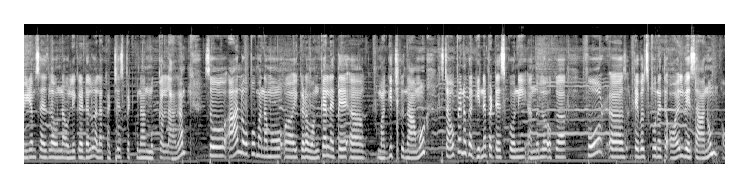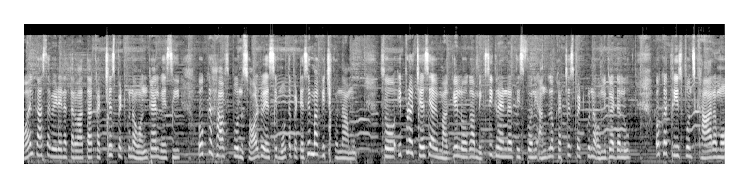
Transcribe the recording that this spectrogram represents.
మీడియం సైజులో ఉన్న ఉల్లిగడ్డలు అలా కట్ చేసి పెట్టుకున్నాను ముక్కల్లాగా. సో ఆ లోపు మనము ఇక్కడ వంకాయలు అయితే మగ్గించుకుందాము. స్టవ్ పైన ఒక గిన్నె పెట్టేసుకొని అందులో ఒక ఫోర్ టేబుల్ స్పూన్ అయితే ఆయిల్ వేసాను. ఆయిల్ కాస్త వేడైన తర్వాత కట్ చేసి పెట్టుకున్న వంకాయలు వేసి ఒక హాఫ్ స్పూన్ సాల్ట్ వేసి మూత పెట్టేసి మగ్గించుకుందాము. సో ఇప్పుడు వచ్చేసి అవి మగ్గేలోగా మిక్సీ గ్రైండర్ తీసుకొని అందులో కట్ చేసి పెట్టుకున్న ఉల్లిగడ్డలు ఒక త్రీ స్పూన్స్ కారము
